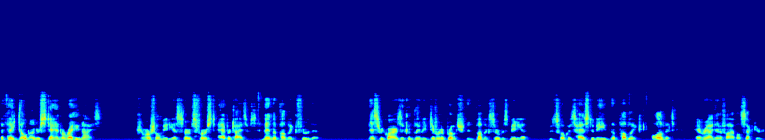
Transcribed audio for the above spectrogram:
that they don't understand or recognize. Commercial media serves first advertisers and then the public through them. This requires a completely different approach than public service media, whose focus has to be the public, all of it, every identifiable sector,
